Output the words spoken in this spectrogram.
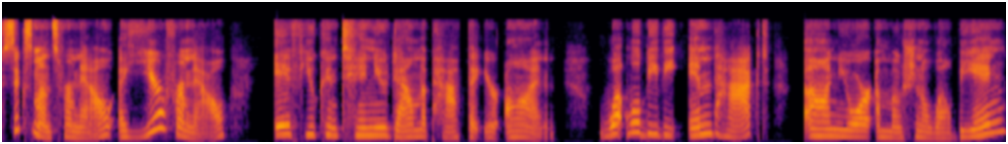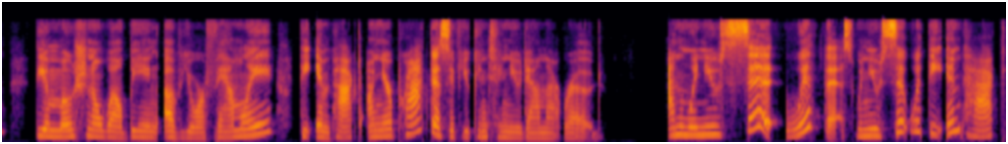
six months from now, a year from now, if you continue down the path that you're on? What will be the impact on your emotional well being, the emotional well being of your family, the impact on your practice if you continue down that road? And when you sit with this, when you sit with the impact,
